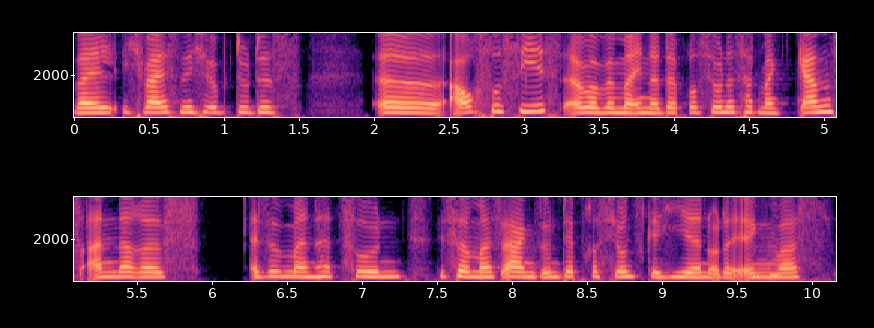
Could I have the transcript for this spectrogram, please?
weil ich weiß nicht, ob du das äh, auch so siehst, aber wenn man in einer Depression ist, hat man ganz anderes, also man hat so ein, wie soll man sagen, so ein Depressionsgehirn oder irgendwas,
